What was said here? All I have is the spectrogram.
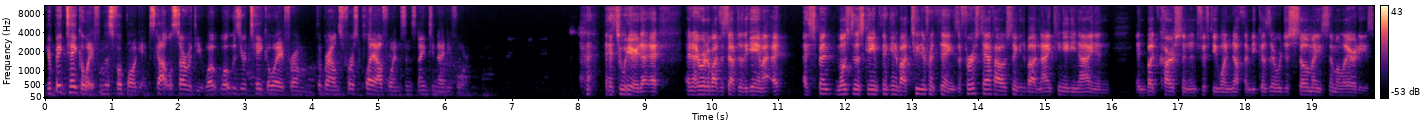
Your big takeaway from this football game. Scott, we'll start with you. What, what was your takeaway from the Browns' first playoff win since 1994? it's weird. I, and I wrote about this after the game. I, I spent most of this game thinking about two different things. The first half, I was thinking about 1989 and and Bud Carson and 51 nothing because there were just so many similarities,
